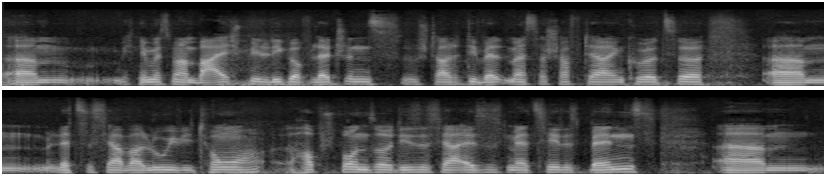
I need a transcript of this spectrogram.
Ähm, ich nehme jetzt mal ein Beispiel, League of Legends startet die Weltmeisterschaft ja in Kürze. Ähm, letztes Jahr war Louis Vuitton Hauptsponsor, dieses Jahr ist es Mercedes-Benz. Ähm,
